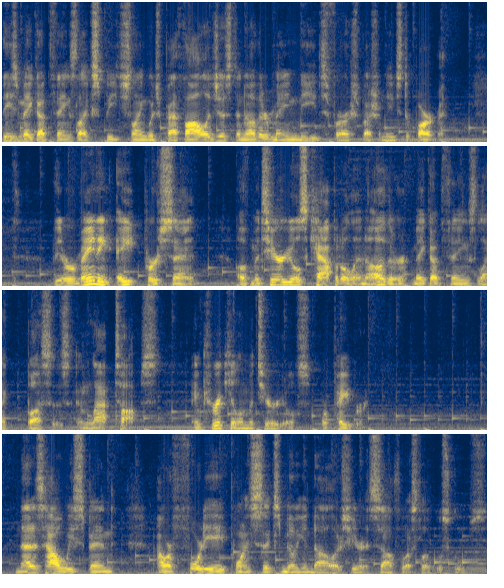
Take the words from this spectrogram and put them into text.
These make up things like speech language pathologists and other main needs for our special needs department. The remaining 8% of materials, capital, and other make up things like buses and laptops and curriculum materials or paper. And that is how we spend our $48.6 million here at Southwest Local Schools.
